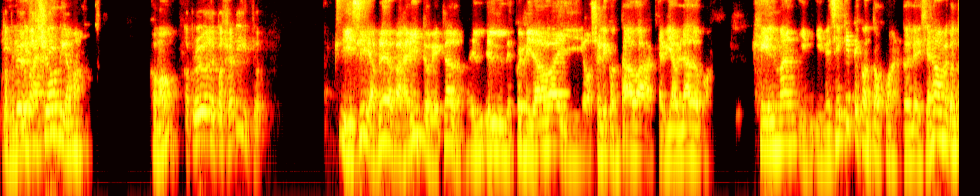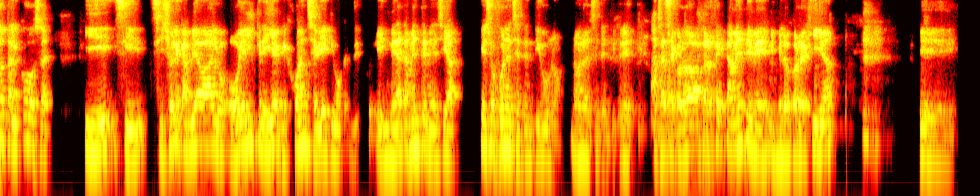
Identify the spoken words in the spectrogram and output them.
a Y prueba de falló, pajarito. digamos. ¿Cómo? A prueba de pajarito. Y sí, a prueba de pajarito, que claro, él, él después miraba y o yo le contaba que había hablado con Hellman y, y me decía, ¿qué te contó Juan? Entonces le decía, no, me contó tal cosa. Y si, si yo le cambiaba algo o él creía que Juan se había equivocado, inmediatamente me decía, eso fue en el 71, no en el 73. O sea, se acordaba perfectamente y me, y me lo corregía. Eh,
